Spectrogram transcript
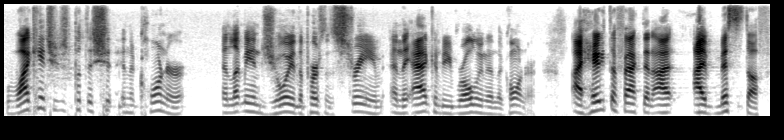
why can't you just put this shit in the corner and let me enjoy the person's stream and the ad can be rolling in the corner? I hate the fact that I I miss stuff,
